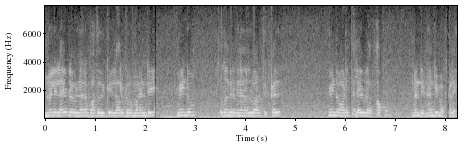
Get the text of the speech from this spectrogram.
முன்னாடி லைவ் லெவல் நேரம் பார்த்ததுக்கு எல்லாருக்கும் ரொம்ப நன்றி. மீண்டும் சுதந்திர தின நல்வாழ்த்துக்கள். மீண்டும் அடுத்த லைவில் பார்ப்போம். நன்றி நன்றி மக்களே.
